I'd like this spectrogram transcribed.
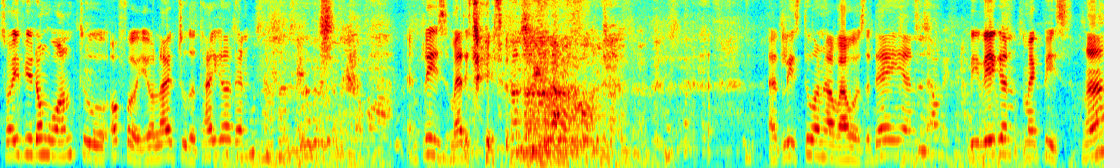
So if you don't want to offer your life to the tiger, then and please meditate. At least two and a half hours a day and be vegan, make peace. Huh?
